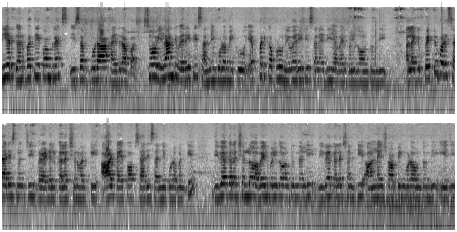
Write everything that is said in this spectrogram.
near Ganapati complex Yousufguda Hyderabad so ఇలాంటి వెరైటీస్ అన్నీ కూడా మీకు ఎప్పటికప్పుడు న్యూ వెరైటీస్ అనేది అవైలబుల్గా ఉంటుంది. అలాగే పెట్టుబడి శారీస్ నుంచి బ్రైడల్ కలెక్షన్ వరకు ఆల్ టైప్ ఆఫ్ శారీస్ అన్నీ కూడా మనకి దివ్య కలెక్షన్లో అవైలబుల్గా ఉంటుందండి. దివ్య కలెక్షన్కి ఆన్లైన్ షాపింగ్ కూడా ఉంటుంది. ఈజీ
